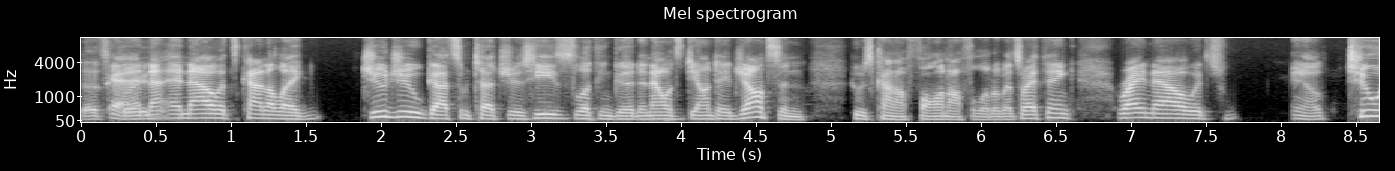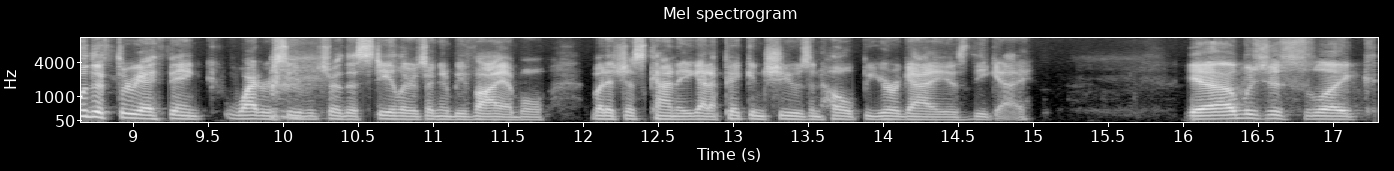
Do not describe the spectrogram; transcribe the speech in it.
That's Yeah, great. and, and now it's kind of like Juju got some touches. He's looking good. And now it's Diontae Johnson who's kind of fallen off a little bit. So I think right now it's, you know, two of the three, I think, wide receivers for the Steelers are going to be viable. But it's just kind of, you got to pick and choose and hope your guy is the guy. yeah, I was just like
